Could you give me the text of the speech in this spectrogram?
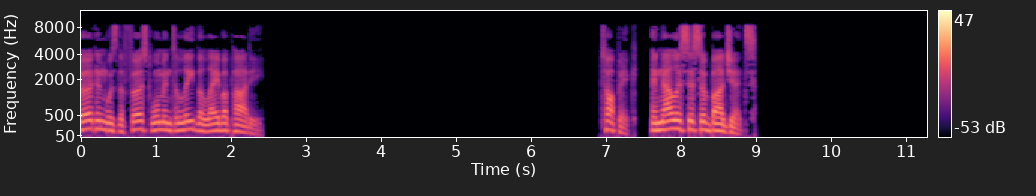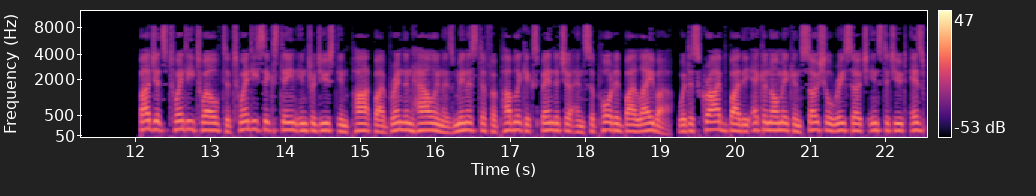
Burton was the first woman to lead the Labour Party. Analysis of budgets Budgets 2012 to 2016 introduced in part by Brendan Howlin as Minister for Public Expenditure and supported by Labour, were described by the Economic and Social Research Institute as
